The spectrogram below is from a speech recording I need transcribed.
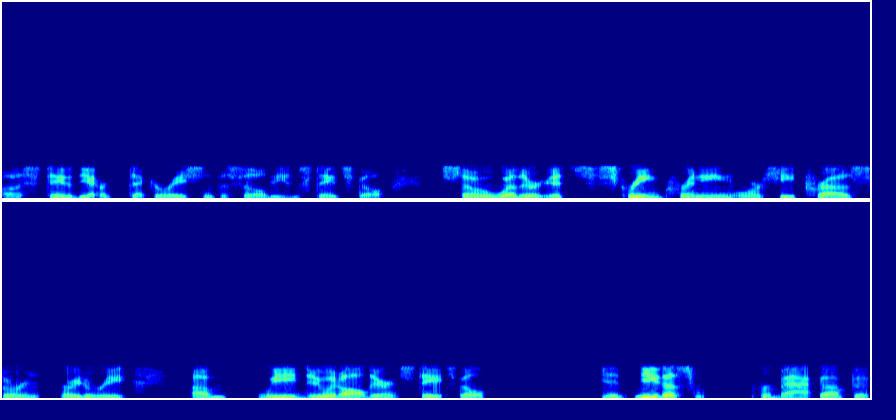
a state-of-the-art decoration facility in Statesville. So whether it's screen printing or heat press or embroidery, um, we do it all there in Statesville. You need us for backup if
